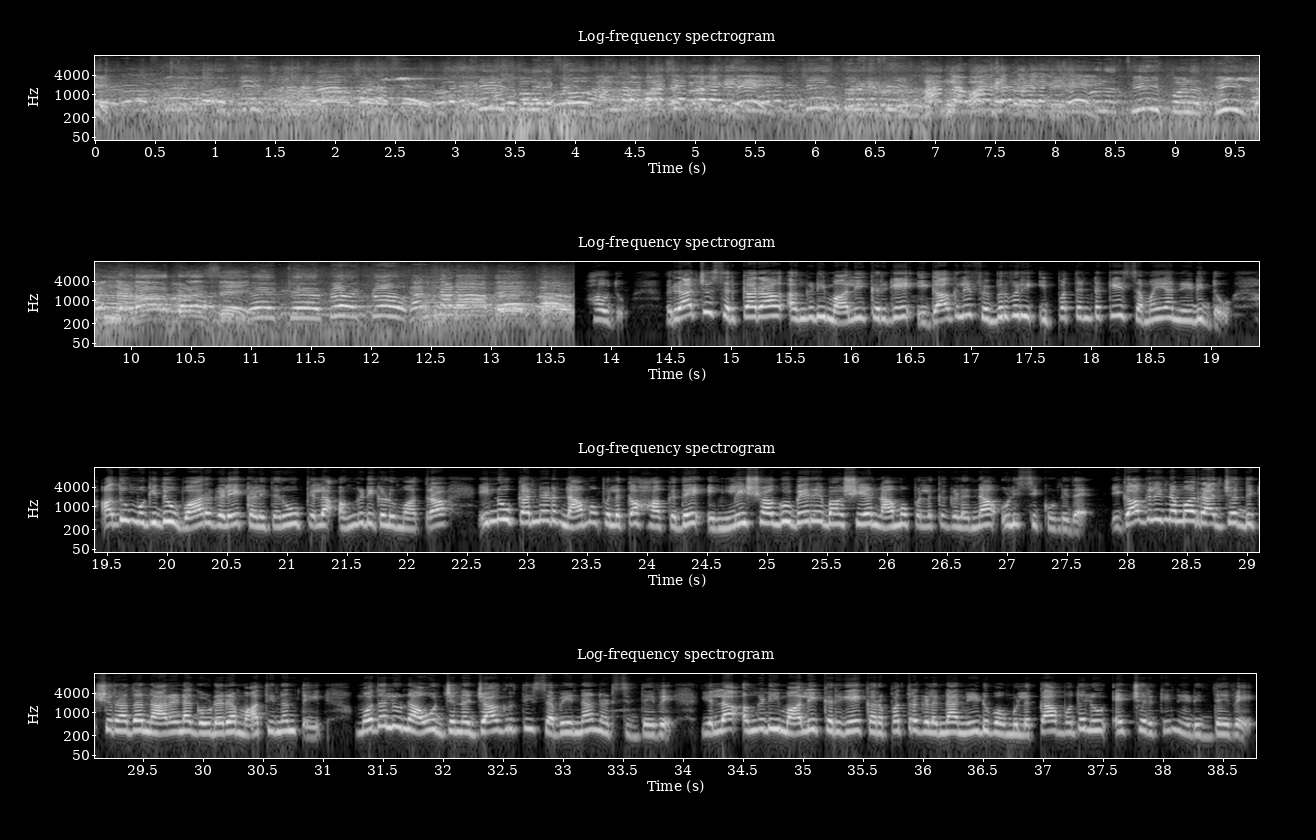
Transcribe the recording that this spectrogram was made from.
ಹೌದು. ರಾಜ್ಯ ಸರ್ಕಾರ ಅಂಗಡಿ ಮಾಲೀಕರಿಗೆ ಈಗಾಗಲೇ ಫೆಬ್ರವರಿ ಇಪ್ಪತ್ತೆಂಟಕ್ಕೆ ಸಮಯ ನೀಡಿದ್ದು, ಅದು ಮುಗಿದು ವಾರಗಳೇ ಕಳೆದರೂ ಕೆಲ ಅಂಗಡಿಗಳು ಮಾತ್ರ ಇನ್ನೂ ಕನ್ನಡ ನಾಮಫಲಕ ಹಾಕದೆ ಇಂಗ್ಲಿಷ್ ಹಾಗೂ ಬೇರೆ ಭಾಷೆಯ ನಾಮಫಲಕಗಳನ್ನ ಉಳಿಸಿಕೊಂಡಿದೆ. ಈಗಾಗಲೇ ನಮ್ಮ ರಾಜ್ಯಾಧ್ಯಕ್ಷರಾದ ನಾರಾಯಣಗೌಡರ ಮಾತಿನಂತೆ ಮೊದಲು ನಾವು ಜನಜಾಗೃತಿ ಸಭೆಯನ್ನ ನಡೆಸಿದ್ದೇವೆ. ಎಲ್ಲ ಅಂಗಡಿ ಮಾಲೀಕರಿಗೆ ಕರಪತ್ರಗಳನ್ನ ನೀಡುವ ಮೂಲಕ ಮೊದಲು ಎಚ್ಚರಿಕೆ ನೀಡಿದ್ದೇವೆ.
